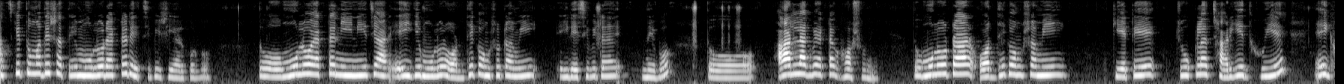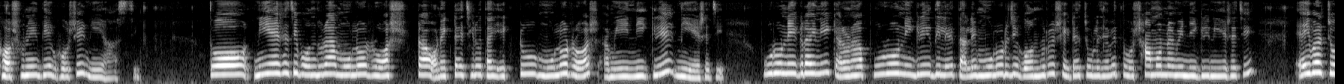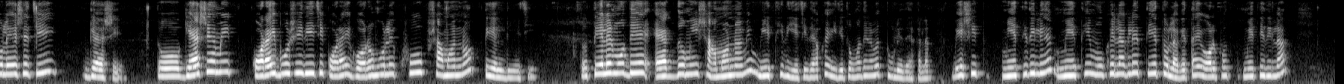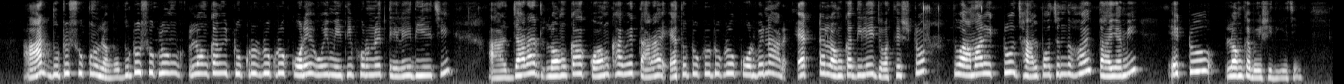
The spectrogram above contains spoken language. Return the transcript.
আজকে তোমাদের সাথে মূলোর একটা রেসিপি শেয়ার করব। তো মূলো একটা নিয়ে নিয়েছি আর এই যে মূলোর অর্ধেক অংশটা আমি এই রেসিপিটায় নেব। তো আর লাগবে একটা ঘষণি তো মূলোটার অর্ধেক অংশ আমি কেটে চোকলা ছাড়িয়ে ধুয়ে এই ঘষণি দিয়ে ঘষে নিয়ে আসছি। তো নিয়ে এসেছি বন্ধুরা, মূলোর রসটা অনেকটাই ছিল, তাই একটু মূলোর রস আমি নিগড়ে নিয়ে এসেছি। পুরো নেগড়াই নিই, কেননা পুরো নিগড়িয়ে দিলে তাহলে মূলোর যে গন্ধটা সেটা চলে যাবে। তো সামান্য আমি নিগড়ি নিয়ে এসেছি। এইবার চলে এসেছি গ্যাসে। তো গ্যাসে আমি কড়াই বসিয়ে দিয়েছি। কড়াই গরম হলে খুব সামান্য তেল দিয়েছি। তো তেলের মধ্যে একদমই সামান্য আমি মেথি দিয়েছি। দেখো, এই যে তোমাদের আবার তুলে দেখালাম। বেশি মেথি দিলে, মেথি মুখে লাগলে তেতো লাগে, তাই অল্প মেথি দিলাম। আর দুটো শুকনো লঙ্কা। দুটো শুকনো লঙ্কা আমি টুকরো টুকরো করে ওই মেথি ফোড়নের তেলে দিয়েছি। আর যারা লঙ্কা কম খাবে তারা এত টুকরো টুকরো করবে না, আর একটা লঙ্কা দিলেই যথেষ্ট। তো আমার একটু ঝাল পছন্দ হয়, তাই আমি একটু লঙ্কা বেশি দিয়েছি।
